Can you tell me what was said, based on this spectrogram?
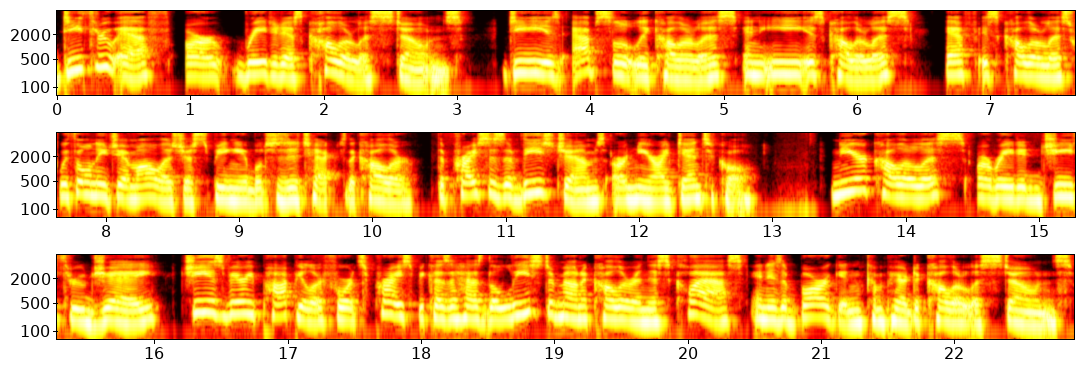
D through F are rated as colorless stones. D is absolutely colorless, and E is colorless, F is colorless, with only gemologists being able to detect the color. The prices of these gems are near identical. Near colorless are rated G through J. G is very popular for its price because it has the least amount of color in this class and is a bargain compared to colorless stones.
